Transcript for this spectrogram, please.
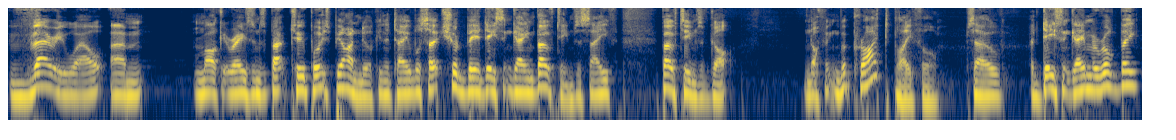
very well. Um, Market Rasen's about two points behind Newark in the table, so it should be a decent game. Both teams are safe. Both teams have got nothing but pride to play for. So a decent game of rugby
